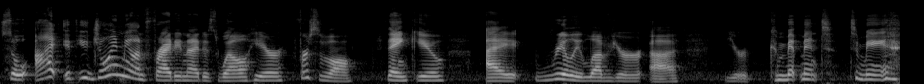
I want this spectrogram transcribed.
So I if you join me on Friday night as well here, first of all, thank you. I really love your uh, your commitment to me.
